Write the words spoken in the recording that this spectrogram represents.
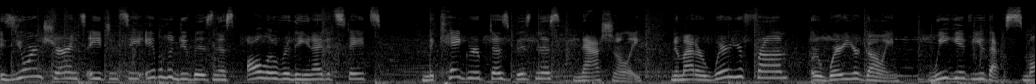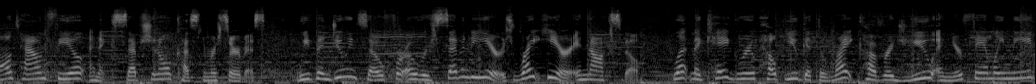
Is your insurance agency able to do business all over the United States? McKay Group does business nationally. No matter where you're from or where you're going, we give you that small town feel and exceptional customer service. We've been doing so for over 70 years right here in Knoxville. Let McKay Group help you get the right coverage you and your family need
